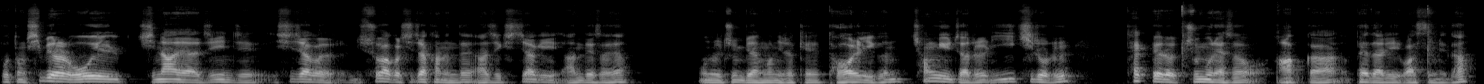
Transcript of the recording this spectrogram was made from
보통 11월 5일 지나야지 이제 시작을, 수확을 시작하는데 아직 시작이 안 돼서요. 오늘 준비한 건 이렇게 덜 익은 청유자를 2kg를 택배로 주문해서 아까 배달이 왔습니다.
